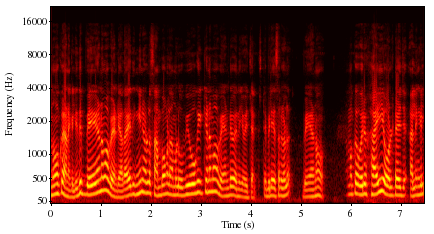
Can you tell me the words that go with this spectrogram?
നോക്കുകയാണെങ്കിൽ ഇത് വേണമോ വേണ്ടയോ? അതായത് ഇങ്ങനെയുള്ള സംഭവങ്ങൾ നമ്മൾ ഉപയോഗിക്കണമോ വേണ്ടയോ എന്ന് ചോദിച്ചാൽ സ്റ്റെബിലൈസറുകൾ വേണോ നമുക്ക് ഒരു ഹൈ വോൾട്ടേജ് അല്ലെങ്കിൽ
